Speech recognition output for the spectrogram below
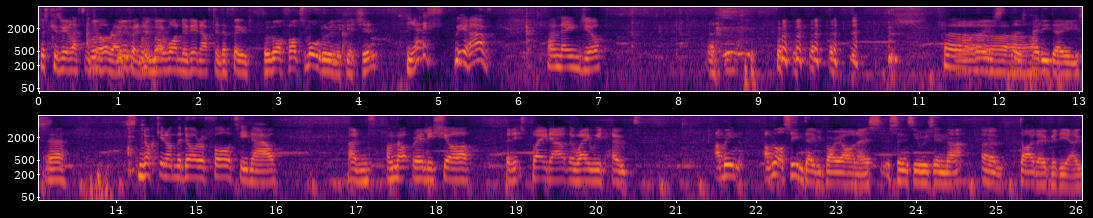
Just because we left the door We've- open we've and they got- wandered in after the food. we've got Fox Mulder in the kitchen. Yes, we have. And Angel. Oh, those, those heady days. Yeah. It's knocking on the door of 40 now, and I'm not really sure that it's played out the way we'd hoped. I mean, I've not seen David Boreanaz since he was in that um, Dido video,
